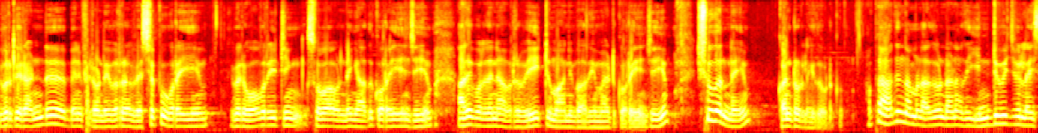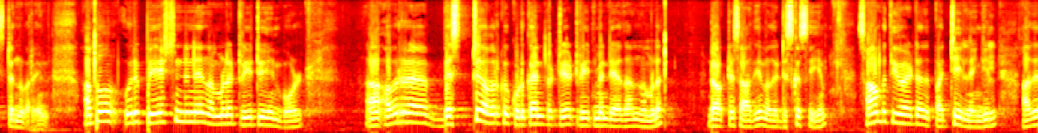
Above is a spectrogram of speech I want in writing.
ഇവർക്ക് രണ്ട് ബെനിഫിറ്റ് ഉണ്ട്. ഇവരുടെ വിശപ്പ് കുറയുകയും ഇവർ ഓവർ ഈറ്റിംഗ് സ്വഭാവം ഉണ്ടെങ്കിൽ അത് കുറയുകയും ചെയ്യും. അതേപോലെ തന്നെ അവരുടെ വെയിറ്റ് മാനുപാതികമായിട്ട് കുറയുകയും ചെയ്യും. ഷുഗറിനെയും കൺട്രോൾ ചെയ്ത് കൊടുക്കും. അപ്പോൾ അത് നമ്മൾ അതുകൊണ്ടാണ് അത് ഇൻഡിവിജ്വലൈസ്ഡ് എന്ന് പറയുന്നത്. അപ്പോൾ ഒരു പേഷ്യന്റിനെ നമ്മൾ ട്രീറ്റ് ചെയ്യുമ്പോൾ അവരുടെ ബെസ്റ്റ് അവർക്ക് കൊടുക്കാൻ പറ്റിയ ട്രീറ്റ്മെന്റ് ഏതാണെന്ന് നമ്മൾ ഡോക്ടേഴ്സ് ആദ്യം അത് ഡിസ്കസ് ചെയ്യും. സാമ്പത്തികമായിട്ട് അത് പറ്റിയില്ലെങ്കിൽ അത്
